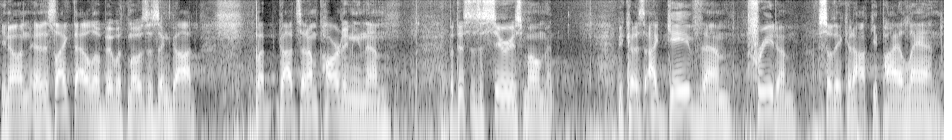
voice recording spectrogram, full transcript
you know, and it's like that a little bit with Moses and God. But God said, I'm pardoning them. But this is a serious moment because I gave them freedom so they could occupy a land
